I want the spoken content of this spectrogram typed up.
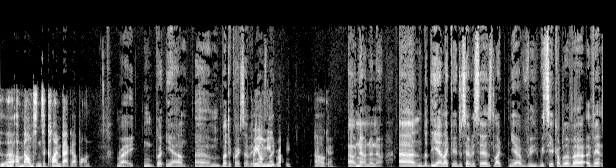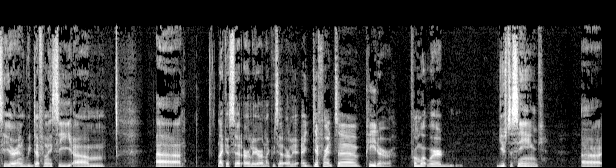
uh, a mountain to climb back up on. Right. Mm, But yeah, um, but the crux of it Are you on mute, like- Robbie? Oh, okay. Oh no, no, no. Uh, but yeah, like Agent Seventy says, like yeah, we, we see a couple of uh, events here, and we definitely see, um, uh, like I said earlier, like we said earlier, a different uh, Peter from what we're used to seeing, uh,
